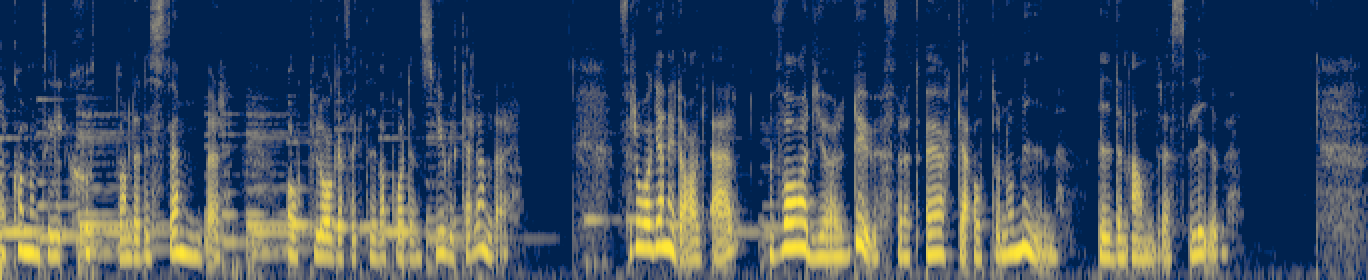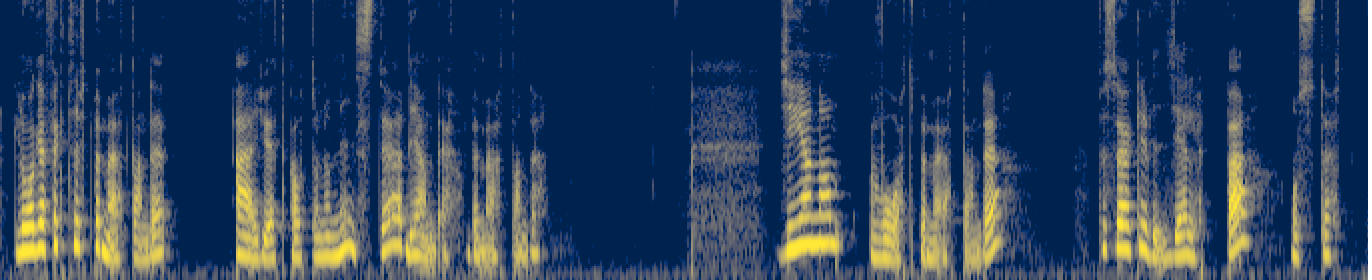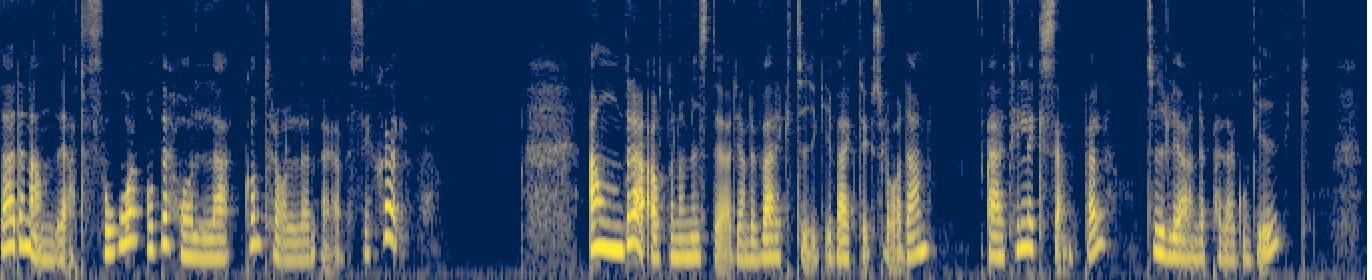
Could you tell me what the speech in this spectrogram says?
Välkommen till 17 december och Lågaffektiva poddens julkalender. Frågan idag är Vad gör du för att öka autonomin i den andres liv? Lågaffektivt bemötande är ju ett autonomistödjande bemötande. Genom vårt bemötande försöker vi hjälpa och stötta den andra att få och behålla kontrollen över sig själv. Andra autonomistödjande verktyg i verktygslådan är till exempel tydliggörande pedagogik,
